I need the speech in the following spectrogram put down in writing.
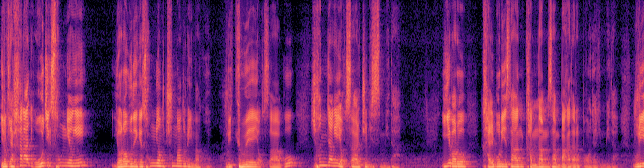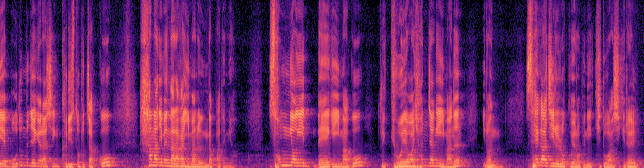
이렇게 하나님 오직 성령이 여러분에게 성령 충만으로 임하고 우리 교회에 역사하고 현장에 역사할 줄 믿습니다. 이게 바로 갈보리산, 감남산, 마가다라파 언약입니다. 우리의 모든 문제 해결하신 그리스도 붙잡고 하나님의 나라가 임하는 응답받으며 성령이 내게 임하고 우리 교회와 현장에 임하는 이런 세 가지를 놓고 여러분이 기도하시기를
